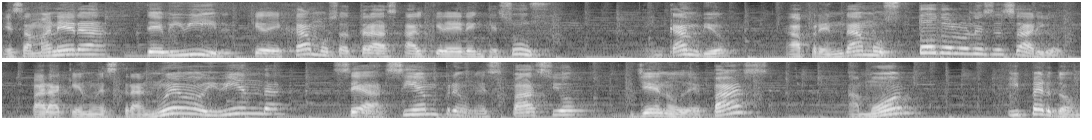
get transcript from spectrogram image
esa manera de vivir que dejamos atrás al creer en Jesús. En cambio, aprendamos todo lo necesario para que nuestra nueva vivienda sea siempre un espacio lleno de paz, amor y perdón.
